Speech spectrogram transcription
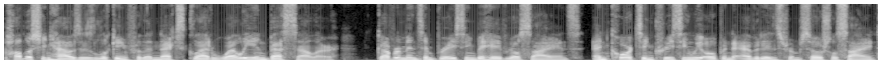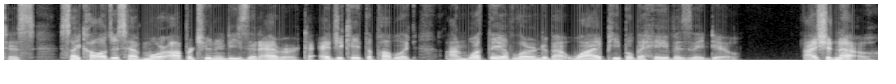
publishing houses looking for the next Gladwellian bestseller, governments embracing behavioral science, and courts increasingly open to evidence from social scientists, psychologists have more opportunities than ever to educate the public on what they have learned about why people behave as they do. I should know.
